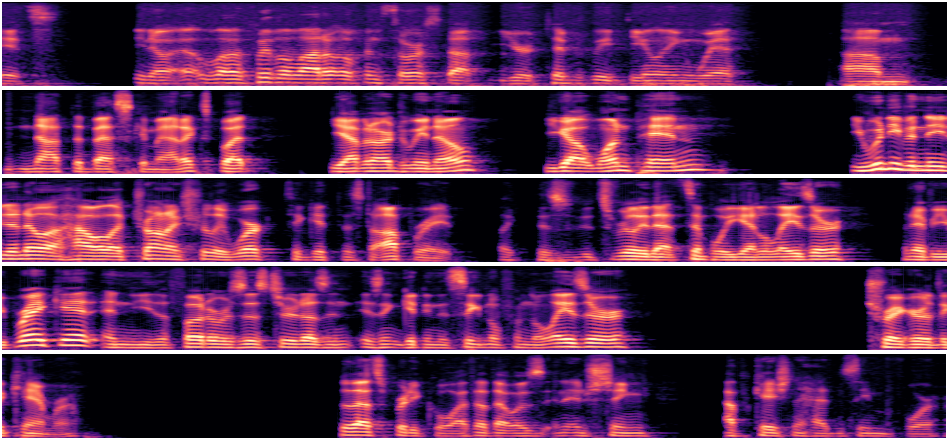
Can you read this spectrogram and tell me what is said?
It's, you know, with a lot of open source stuff, you're typically dealing with um, not the best schematics, but you have an Arduino, you got one pin. You wouldn't even need to know how electronics really work to get this to operate. Like this, it's really that simple. You got a laser. Whenever you break it, and the photoresistor doesn't isn't getting the signal from the laser, trigger the camera. So that's pretty cool. I thought that was an interesting application I hadn't seen before.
